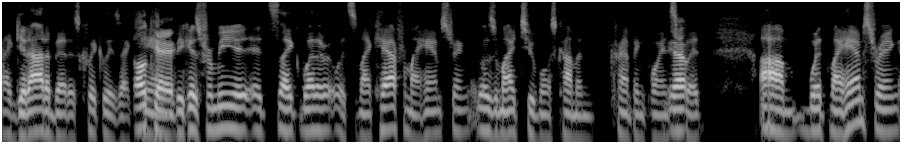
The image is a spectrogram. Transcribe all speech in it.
I get out of bed as quickly as I can. Okay. Because for me, it's like whether it's my calf or my hamstring. Those are my two most common cramping points. Yep. But um, with my hamstring,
